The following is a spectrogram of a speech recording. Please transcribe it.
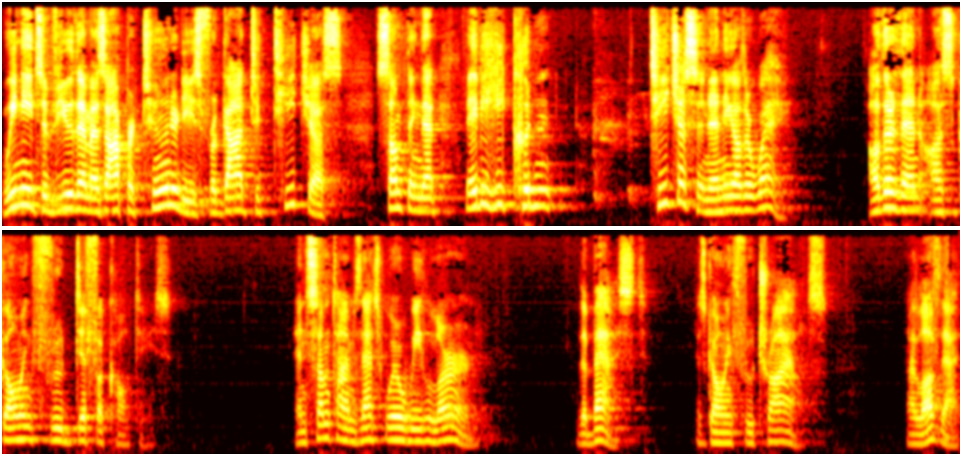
We need to view them as opportunities for God to teach us something that maybe He couldn't teach us in any other way other than us going through difficulties. And sometimes that's where we learn the best, is going through trials. I love that.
